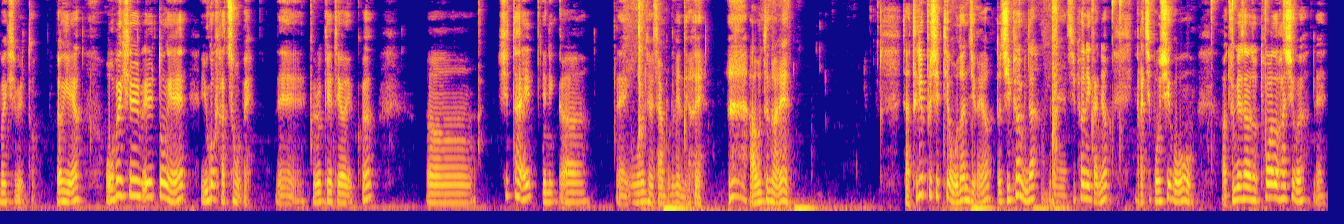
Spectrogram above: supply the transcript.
511동. 여기에요. 511동에 6억 4,500. 네, 이렇게 되어 있고요. 어, C타입이니까 네, 이거는 제가 잘 모르겠네요. 네. 아무튼 간에 자, 트리플 시티 5단지가요. 또 지표입니다. 네, 지표니까요. 같이 보시고 어, 중개사랑 좀 통화도 하시고요. 네.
